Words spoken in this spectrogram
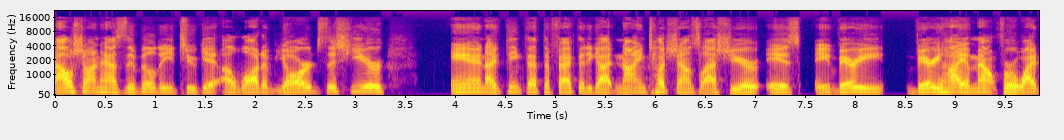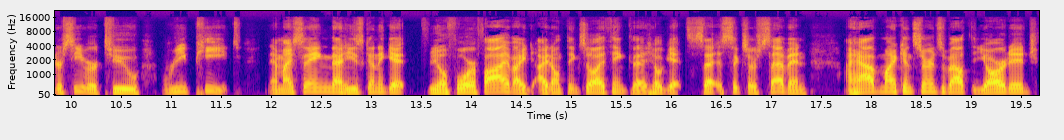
Alshon has the ability to get a lot of yards this year. And I think that the fact that he got nine touchdowns last year is a very, very high amount for a wide receiver to repeat. Am I saying that he's going to get, you know, four or five? I, I don't think so. I think that he'll get six or seven. I have my concerns about the yardage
